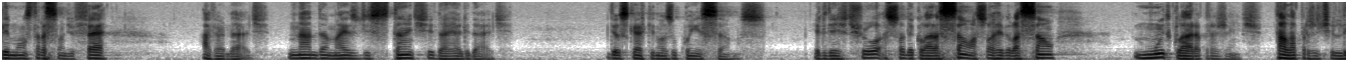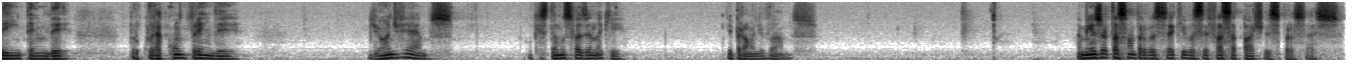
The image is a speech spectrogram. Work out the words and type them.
demonstração de fé, a verdade, nada mais distante da realidade. Deus quer que nós o conheçamos. Ele deixou a sua declaração, a sua revelação muito clara para a gente. Está lá para a gente ler entender, procurar compreender de onde viemos, o que estamos fazendo aqui e para onde vamos. A minha exortação para você é que você faça parte desse processo.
